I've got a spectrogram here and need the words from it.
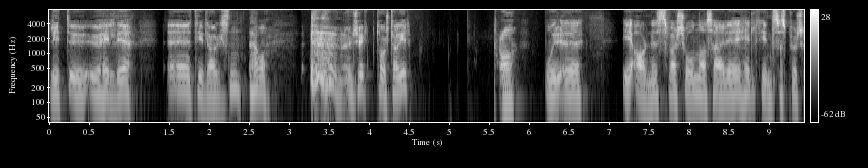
litt uheldige eh, tildragelsen Ja. unnskyld, torsdager. Og hvor eh, i Arnes versjon altså er det hele tiden så spørs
